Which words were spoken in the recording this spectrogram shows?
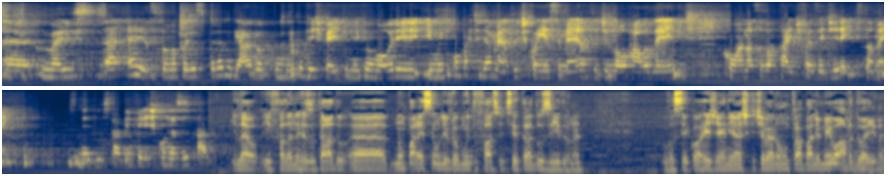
É, mas é, é, isso, foi uma coisa super amigável, com muito respeito, muito amor e, e muito compartilhamento de conhecimento, de know-how deles, com a nossa vontade de fazer direito também. E a gente está bem feliz com o resultado. E Léo, e falando em resultado, uh, não parece um livro muito fácil de ser traduzido, né? Você com a Regiane acho que tiveram um trabalho meio árduo aí, né?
